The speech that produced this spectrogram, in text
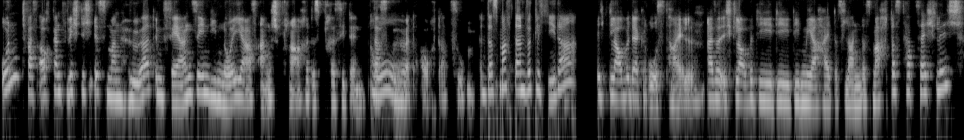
Und was auch ganz wichtig ist, man hört im Fernsehen die Neujahrsansprache des Präsidenten. Das oh. gehört auch dazu. Das macht dann wirklich jeder? Ich glaube, der Großteil. Also ich glaube, die, die, die Mehrheit des Landes macht das tatsächlich.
